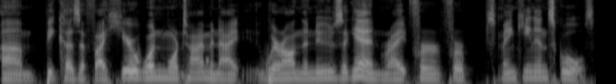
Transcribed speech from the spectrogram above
um, because if i hear one more time and i we're on the news again right for for spanking in schools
